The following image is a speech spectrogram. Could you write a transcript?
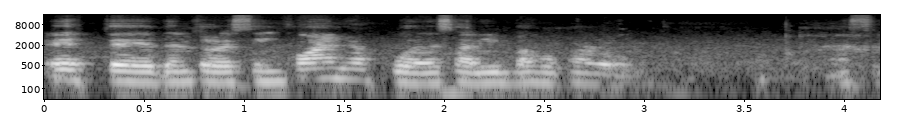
Este, dentro de cinco años puede salir bajo parole. Así.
